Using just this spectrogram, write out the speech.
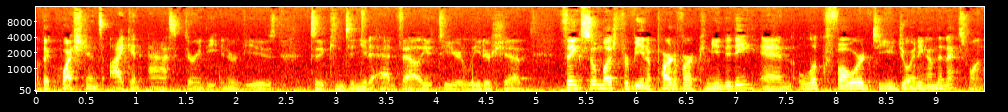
other questions I can ask during the interviews to continue to add value to your leadership. Thanks so much for being a part of our community and look forward to you joining on the next one.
